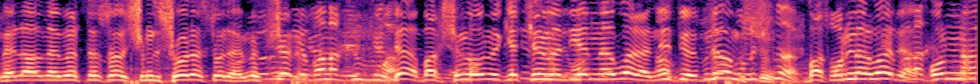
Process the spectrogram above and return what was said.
Allah'ım helaline verdikten sonra şimdi şöyle söyleyeyim. hemşerim. Bana kızma. Ya bak şimdi onu geçineme diyenler var ya ne diyor biliyor musun? Bak onlar var ya onlar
